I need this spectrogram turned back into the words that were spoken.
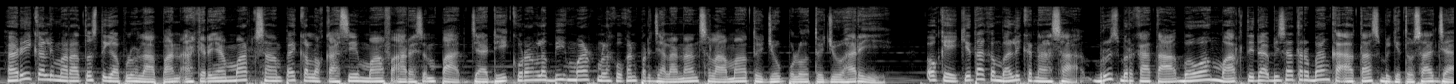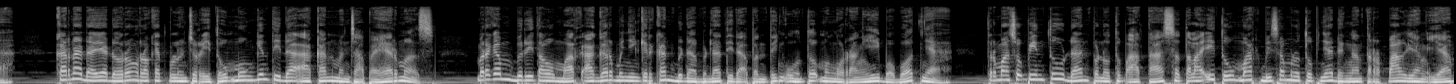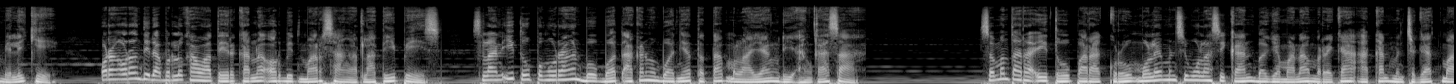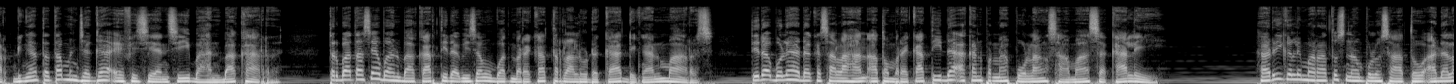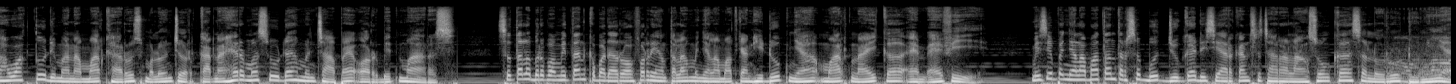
Hari ke-538 akhirnya Mark sampai ke lokasi MAV Ares 4, jadi kurang lebih Mark melakukan perjalanan selama 77 hari. Oke, kita kembali ke NASA. Bruce berkata bahwa Mark tidak bisa terbang ke atas begitu saja, karena daya dorong roket peluncur itu mungkin tidak akan mencapai Hermes. Mereka memberitahu Mark agar menyingkirkan benda-benda tidak penting untuk mengurangi bobotnya, termasuk pintu dan penutup atas. Setelah itu, Mark bisa menutupnya dengan terpal yang ia miliki. Orang-orang tidak perlu khawatir karena orbit Mars sangatlah tipis. Selain itu, pengurangan bobot akan membuatnya tetap melayang di angkasa. Sementara itu, para kru mulai mensimulasikan bagaimana mereka akan mencegat Mark dengan tetap menjaga efisiensi bahan bakar. Terbatasnya bahan bakar tidak bisa membuat mereka terlalu dekat dengan Mars. Tidak boleh ada kesalahan atau mereka tidak akan pernah pulang sama sekali. Hari ke-561 adalah waktu di mana Mark harus meluncur karena Hermes sudah mencapai orbit Mars. Setelah berpamitan kepada rover yang telah menyelamatkan hidupnya, Mark naik ke MAV. Misi penyelamatan tersebut juga disiarkan secara langsung ke seluruh dunia.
